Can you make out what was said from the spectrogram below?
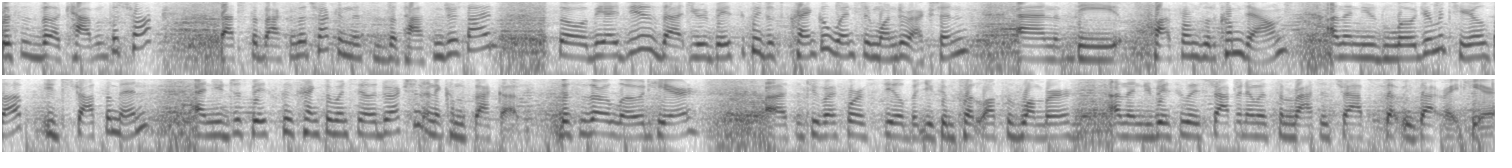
this is the cab of the truck, that's the back of the truck, and this is the passenger side. So the idea is that you would basically just crank a winch in one direction and the platforms would come down and then you'd load your materials up, you'd strap them in, and you'd just basically crank the winch the other direction and it comes back up. This is our load here. Uh, it's a 2x4 of steel, but you can put lots of lumber and then you basically strap it in with some ratchet straps that we've got right here.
